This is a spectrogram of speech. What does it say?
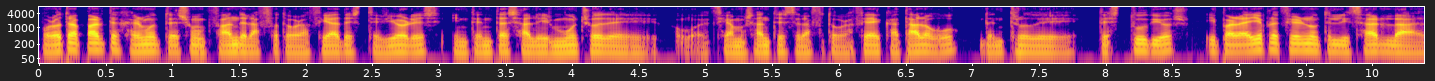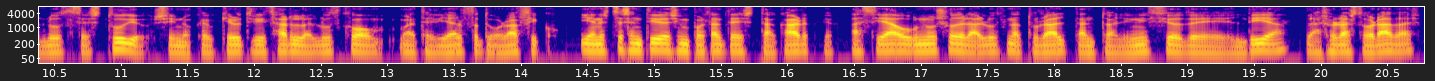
Por otra parte, Helmut es un fan de la fotografía de exteriores, intenta salir mucho de, como decíamos antes, de la fotografía de catálogo dentro de, estudios y para ello prefiere no utilizar la luz de estudio, sino que quiere utilizar la luz como material fotográfico. Y en este sentido es importante destacar que hacía un uso de la luz natural tanto al inicio del día, las horas doradas,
